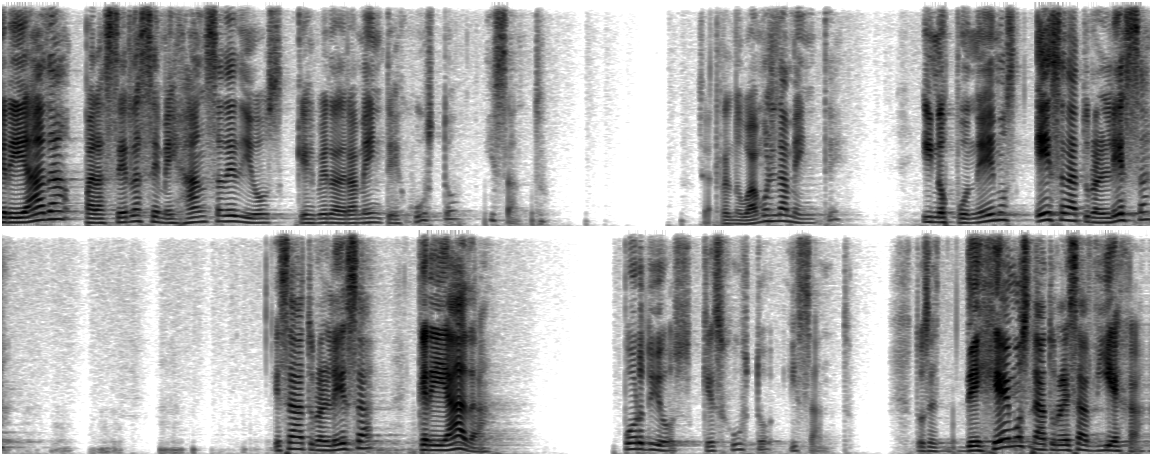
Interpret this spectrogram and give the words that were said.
creada para ser la semejanza de Dios, que es verdaderamente justo y santo. O sea, renovamos la mente y nos ponemos esa naturaleza, esa naturaleza creada por Dios, que es justo y santo. Entonces, dejemos la naturaleza vieja,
